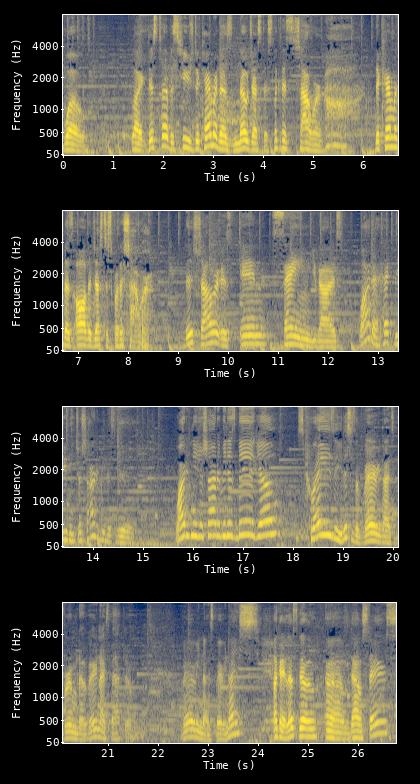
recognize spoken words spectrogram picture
Whoa. Like, this tub is huge. The camera does no justice. Look at this shower. the camera does all the justice for the shower. This shower is insane, you guys. Why the heck do you need your shower to be this big? Why do you need your shower to be this big, yo? It's crazy. This is a very nice room, though. Very nice bathroom. Very nice, very nice. Okay, let's go um, downstairs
